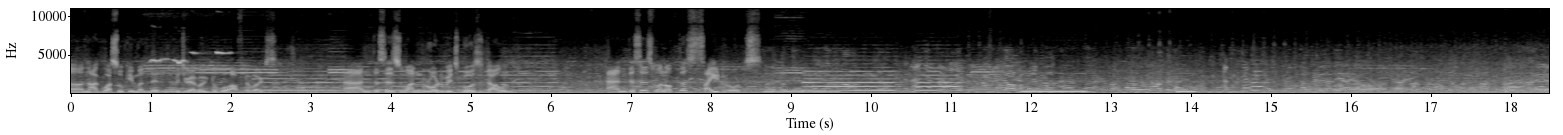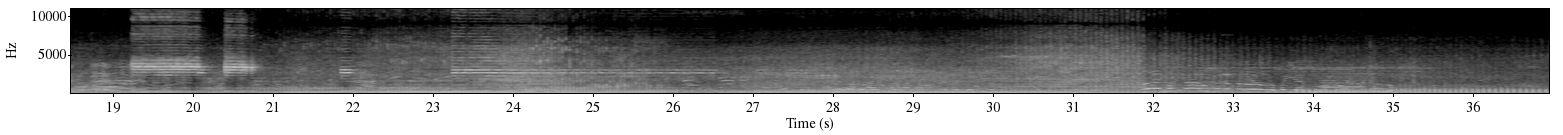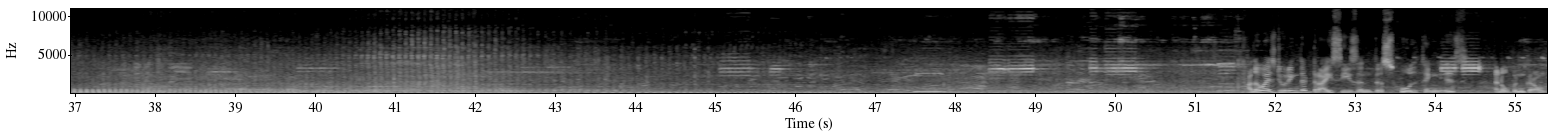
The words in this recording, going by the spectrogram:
uh, Nagvasuki Mandir, which we are going to go afterwards. And this is one road which goes down, and this is one of the side roads. Otherwise, during the dry season, this whole thing is an open ground.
